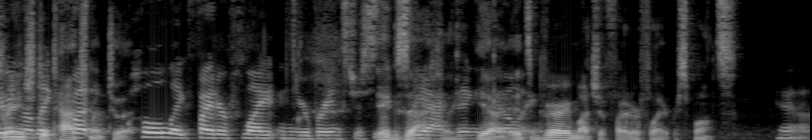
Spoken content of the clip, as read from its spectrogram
strange that, like, detachment fi- to it. Whole like fight or flight, and your brain's just like, Exactly. Yeah, it's very much a fight or flight response. Yeah,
